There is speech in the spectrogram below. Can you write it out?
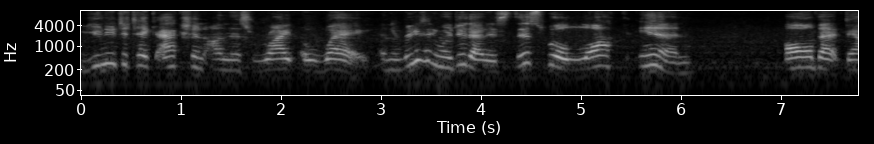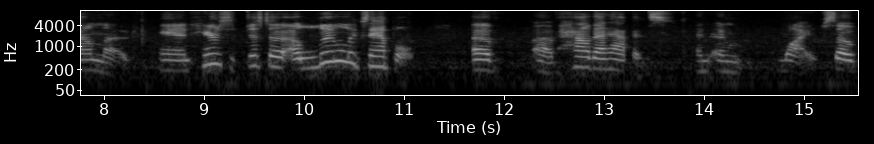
you need to take action on this right away. And the reason you want to do that is this will lock in all that download. And here's just a, a little example of, of how that happens and, and why. So,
